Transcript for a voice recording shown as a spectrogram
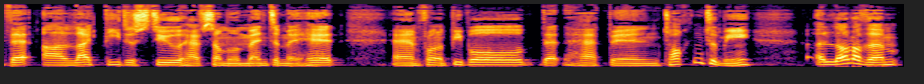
that are likely to still have some momentum ahead? And from the people that have been talking to me, a lot of them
